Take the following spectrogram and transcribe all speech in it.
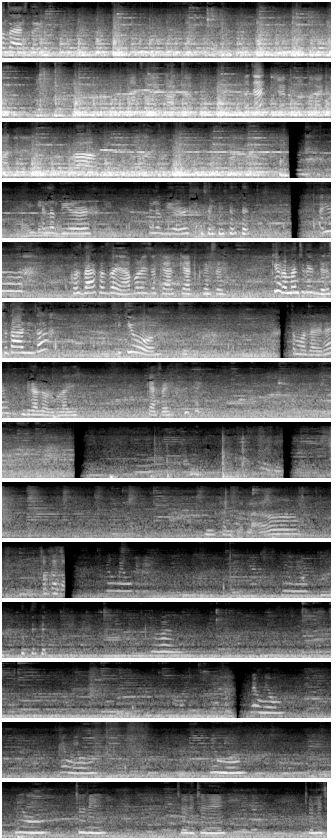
चल्छ यस्तै Hello beer. आयो खोज्दा खोज्दा यहाँ पो रहेछ क्याट क्याट के हो र मान्छे त धेरै छ त अहिले त के के हो कस्तो मजा आयो है बिरालोहरूको लागि क्याफे? खानु पर्ला?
